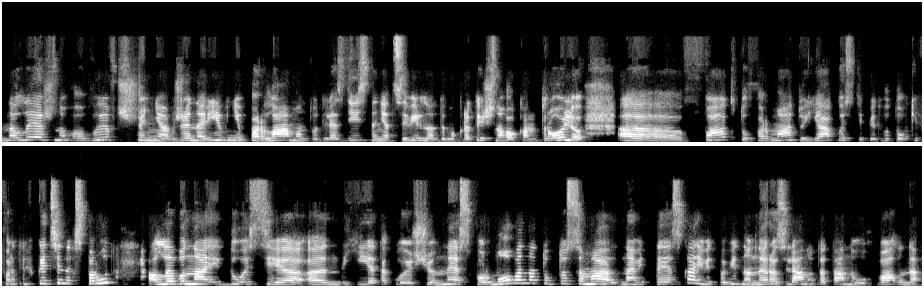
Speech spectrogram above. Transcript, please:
належного вивчення вже на рівні парламенту для здійснення цивільно-демократичного контролю е, факту, формату, якості підготовки фортифікаційних споруд, але вона й досі е, є такою, що не сформована, тобто сама навіть ТСК і відповідно не розглянута та не ухвалена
